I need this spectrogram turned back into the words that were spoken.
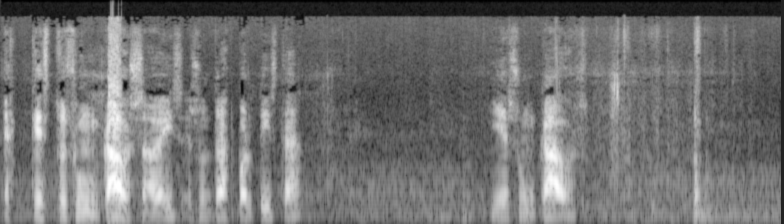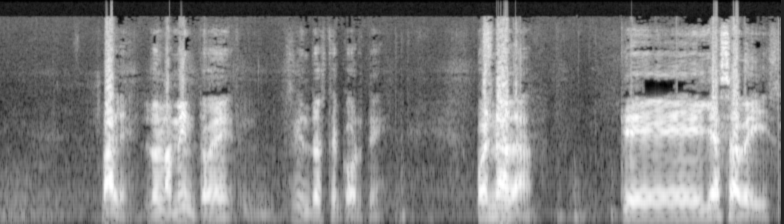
Es que esto es un caos, ¿sabéis? Es un transportista y es un caos. Vale, lo lamento, ¿eh? Siento este corte. Pues nada, que ya sabéis.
